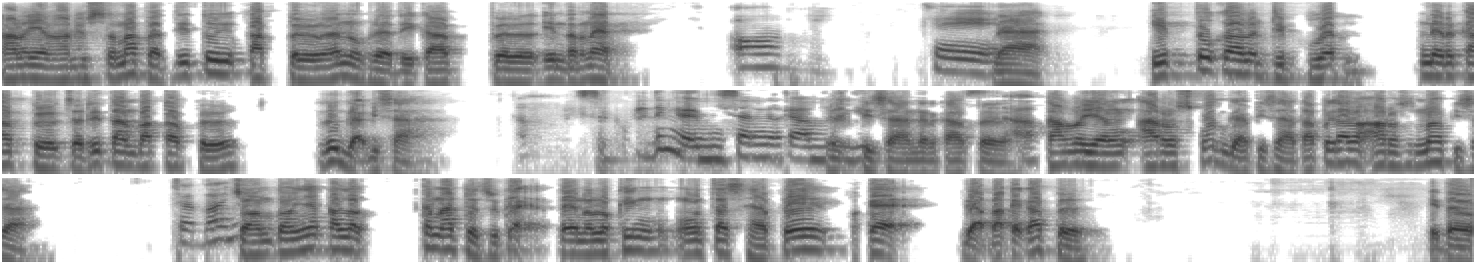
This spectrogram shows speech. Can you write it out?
Kalau yang arus lemah berarti itu kabel anu berarti kabel internet. oh oke Nah, itu kalau dibuat nirkabel jadi tanpa kabel itu nggak bisa. berarti nggak bisa nirkabel Nggak gitu bisa nirkabel. Oh. Kalau yang arus kuat nggak bisa, tapi kalau arus lemah bisa. contohnya Contohnya kalau kan ada juga teknologi ngecas HP pakai nggak pakai kabel. Itu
